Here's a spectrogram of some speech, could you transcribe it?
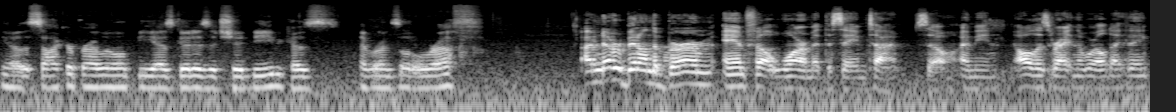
you know the soccer probably won't be as good as it should be because everyone's a little rough I've never been on the berm and felt warm at the same time. So, I mean, all is right in the world, I think.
